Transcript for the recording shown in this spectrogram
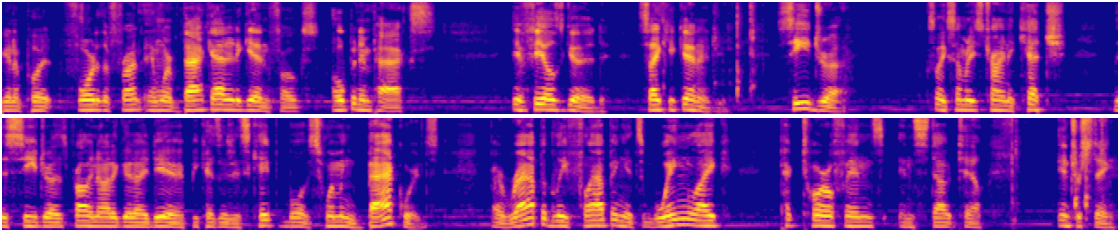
going to put four to the front, and we're back at it again, folks. Opening packs. It feels good. Psychic Energy. Seadra. Looks like somebody's trying to catch this Seadra is probably not a good idea because it is capable of swimming backwards by rapidly flapping its wing-like pectoral fins and stout tail. Interesting.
